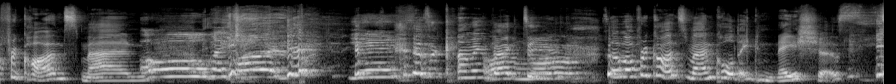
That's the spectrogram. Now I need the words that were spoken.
Afrikaans man. Oh my god! yes. Is it coming back Oh, to no. you? Some Afrikaans man called Ignatius.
